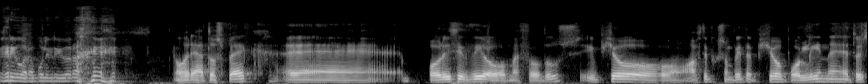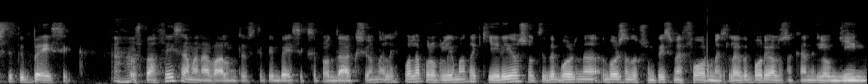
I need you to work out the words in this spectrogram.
γρήγορα, πολύ γρήγορα. Ωραία, το spec ε, ορίζει δύο μεθόδους. Η πιο, αυτή που χρησιμοποιείται πιο πολύ είναι το HTTP Basic. Uh-huh. Προσπαθήσαμε να βάλουμε το HTTP Basic σε production, αλλά έχει πολλά προβλήματα, κυρίως ότι δεν μπορεί να, μπορείς να το χρησιμοποιήσεις με φόρμες. Δηλαδή, δεν μπορεί άλλος να κάνει login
